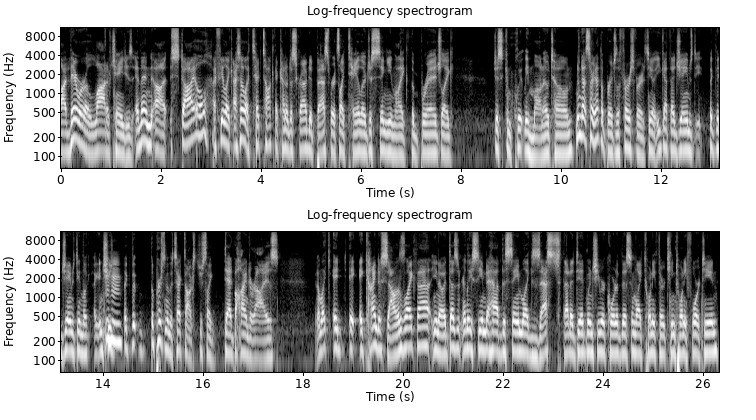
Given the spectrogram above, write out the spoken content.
Uh, there were a lot of changes, and then uh, style. I feel like I saw like TikTok that kind of described it best, where it's like Taylor just singing like the bridge, like just completely monotone. No, no, sorry, not the bridge, the first verse. You know, you got that James, Dean, like the James Dean look, and she's like the the person in the TikTok's just like dead behind her eyes. And I'm like, it, it, it kind of sounds like that. You know, it doesn't really seem to have the same like zest that it did when she recorded this in like 2013, 2014.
